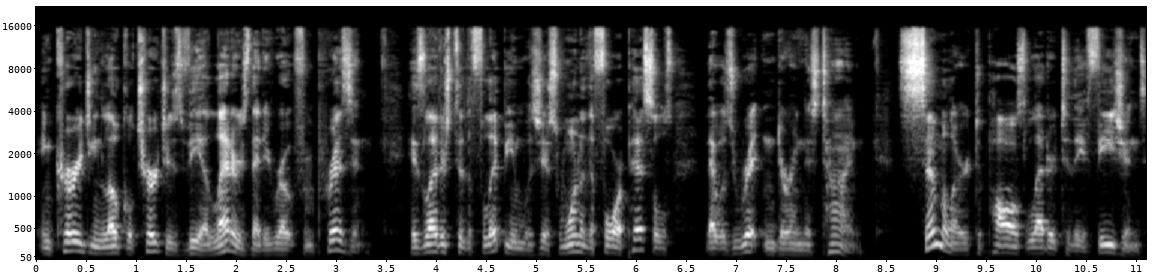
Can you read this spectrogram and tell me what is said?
encouraging local churches via letters that he wrote from prison. His letters to the Philippians was just one of the four epistles that was written during this time. Similar to Paul's letter to the Ephesians,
